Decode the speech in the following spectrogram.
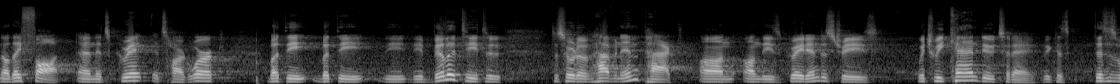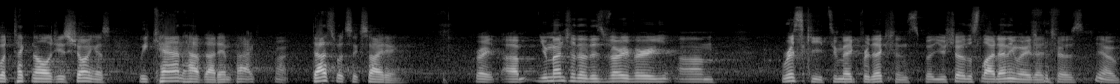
no, they fought. And it's grit, it's hard work, but the, but the, the, the ability to, to sort of have an impact on, on these great industries, which we can do today, because this is what technology is showing us. We can have that impact. Right. That's what's exciting. Great. Um, you mentioned that it's very, very um, risky to make predictions, but you showed the slide anyway that shows, you know,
